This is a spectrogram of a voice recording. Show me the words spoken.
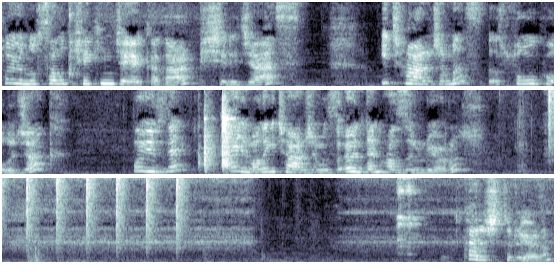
suyunu salıp çekinceye kadar pişireceğiz. İç harcımız soğuk olacak. O yüzden elmalı iç harcımızı önden hazırlıyoruz. Karıştırıyorum.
